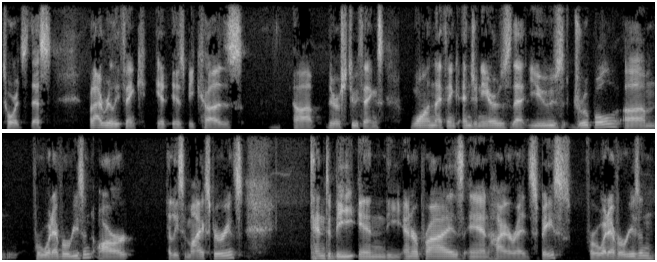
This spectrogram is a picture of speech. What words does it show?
towards this. But I really think it is because uh, there's two things. One, I think engineers that use Drupal um, for whatever reason are, at least in my experience, tend to be in the enterprise and higher ed space for whatever reason.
